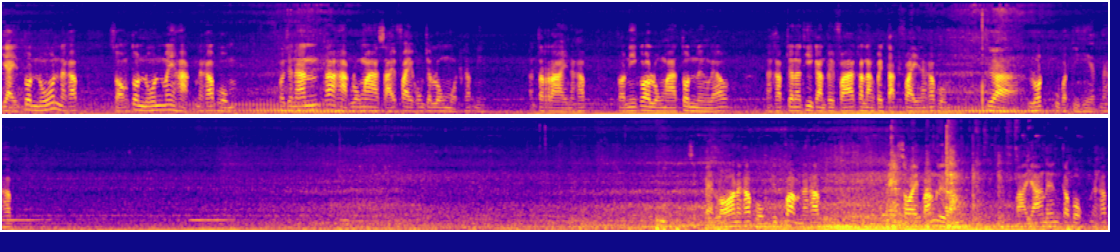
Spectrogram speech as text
ใหญ่ต้นนู้นนะครับสองต้นนู้นไม่หักนะครับ ผม เพราะฉะนั้นถ้าหักลงมาสายไฟคงจะลงหมดครับนี่อันตรายนะครับ ตอนนี้ก็ลงมาต้นหนึ่งแล้วนะครับ เจ้าหน้าที่การไฟฟ้ากำลังไปตัดไฟนะครับ ผมเพื่อลดอุบัติเหตุนะครับล้อนะครับผมพลิกคว่ำนะครับ ในซอยปั๊มเหลือง ป่ายางเนินกระบกนะครับ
